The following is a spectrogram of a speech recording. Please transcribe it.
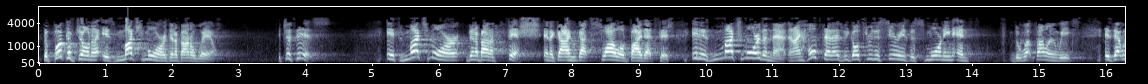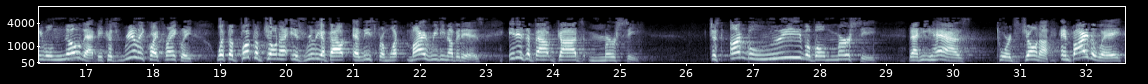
the book of Jonah is much more than about a whale. It just is. It's much more than about a fish and a guy who got swallowed by that fish. It is much more than that. And I hope that as we go through this series this morning and the following weeks, is that we will know that because really, quite frankly, what the book of Jonah is really about, at least from what my reading of it is, it is about God's mercy. Just unbelievable mercy that he has towards Jonah. And by the way,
